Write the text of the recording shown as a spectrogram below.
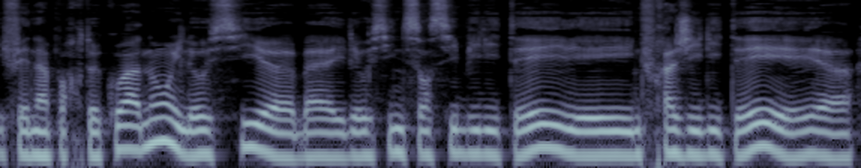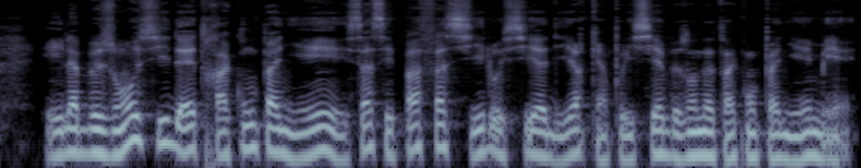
il fait n'importe quoi. Non, il est aussi, euh, bah, il est aussi une sensibilité et une fragilité euh, et, il a besoin aussi d'être accompagné. Et ça, c'est pas facile aussi à dire qu'un policier a besoin d'être accompagné, mais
